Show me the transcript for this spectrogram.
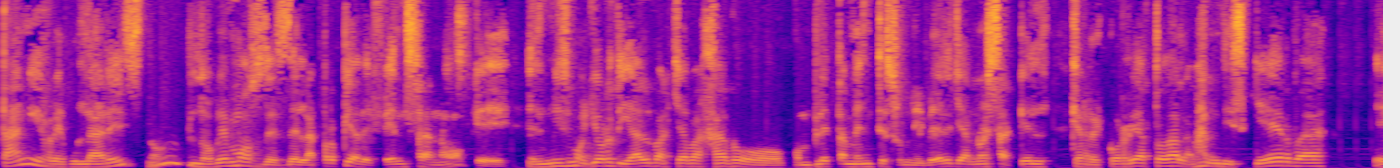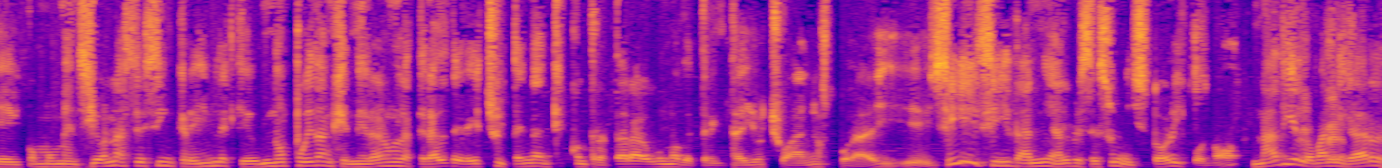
tan irregulares, ¿no? Lo vemos desde la propia defensa, ¿no? Que el mismo Jordi Alba que ha bajado completamente su nivel, ya no es aquel que recorría toda la banda izquierda, eh, como mencionas, es increíble que no puedan generar un lateral derecho y tengan que contratar a uno de 38 años por ahí. Eh, sí, sí, Dani Alves es un histórico, ¿no? Nadie lo va a negar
